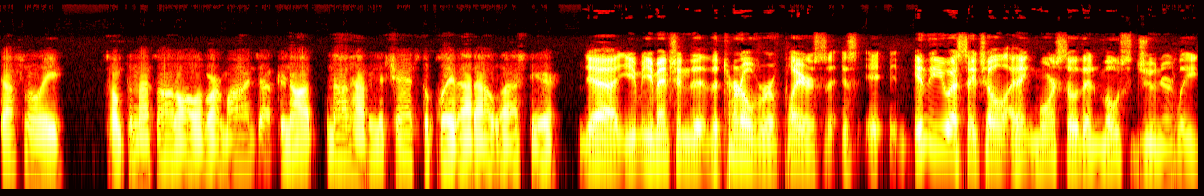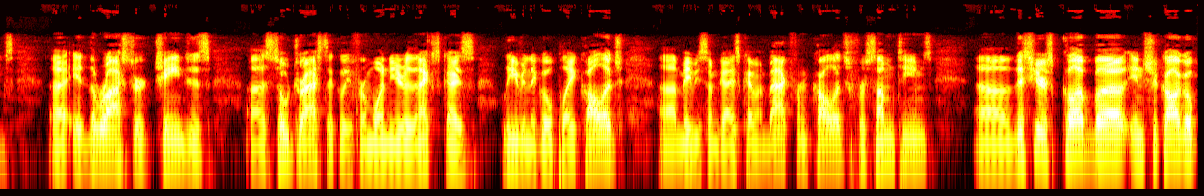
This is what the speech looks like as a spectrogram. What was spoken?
definitely something that's on all of our minds after not not having the chance to play that out last year. Yeah, you, you mentioned the, the turnover of players is in the USHL. I think more so than most junior leagues, uh, it, the roster changes uh, so drastically from one year to the next. Guys leaving to go play college, uh, maybe some guys coming back from college for some teams. Uh, this year's club uh, in Chicago,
